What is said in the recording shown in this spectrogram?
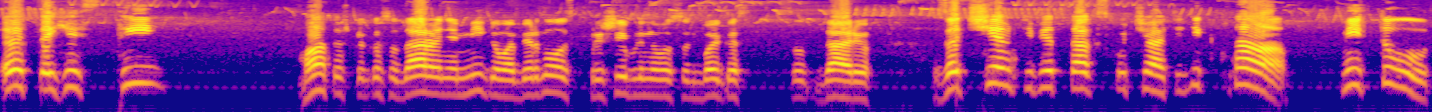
это есть ты? Матушка-государыня мигом обернулась к пришибленному судьбой государю. Зачем тебе так скучать? Иди к нам, мы тут,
